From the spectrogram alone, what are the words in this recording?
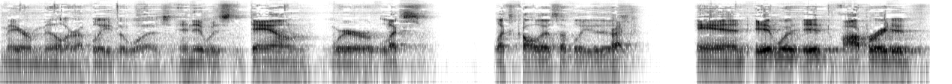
Mayor Miller, I believe it was, and it was down where Lex, Lex Call is, I believe it is. Right. And it was, it operated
